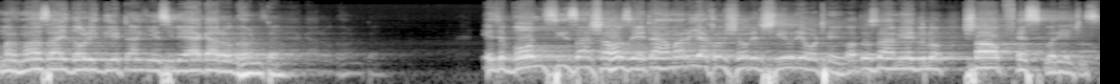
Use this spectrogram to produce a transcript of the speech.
আমার মাজায় দড়ি দিয়ে টাঙিয়েছিল এগারো ঘণ্টা। এই যে বলছি যা সহজে এটা আমারই এখন শরীর শিউরে ওঠে, অথচ আমি এগুলো সব ফেস করে এসেছি।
